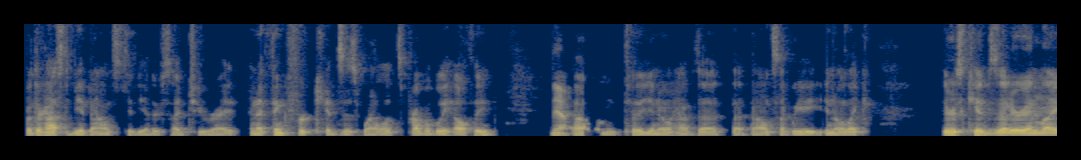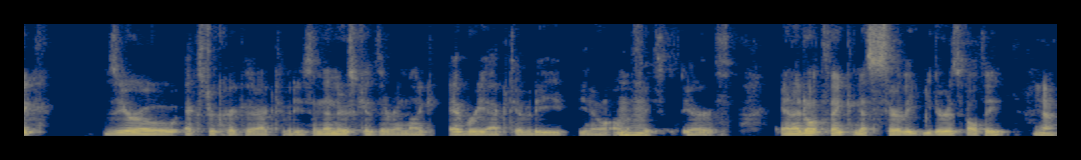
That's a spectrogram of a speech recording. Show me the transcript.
but there has to be a balance to the other side too right? And i think for kids as well it's probably healthy yeah. um to you know have that that balance like we you know like there's kids that are in like zero extracurricular activities and then there's kids that are in like every activity you know on Mhm. the face of the earth and i don't think necessarily either is healthy. Yeah.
